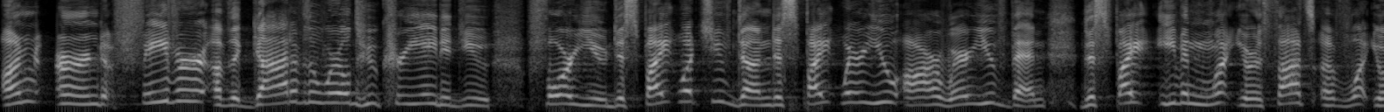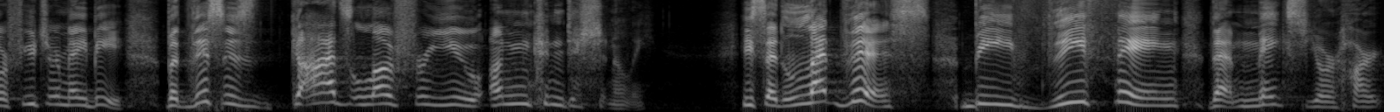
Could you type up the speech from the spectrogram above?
unearned favor of the God of the world who created you for you, despite what you've done, despite where you are, where you've been, despite even what your thoughts of what your future may be. But this is God's love for you unconditionally. He said, Let this be the thing that makes your heart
